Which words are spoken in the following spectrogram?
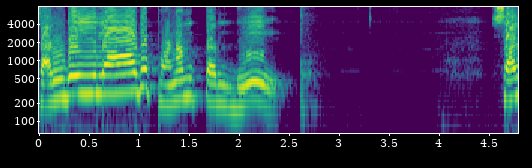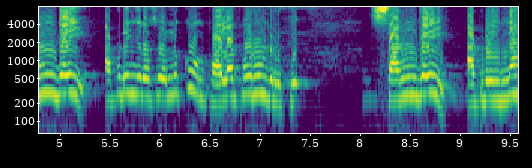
சங்கையில்லாத பணம் தந்தே சங்கை அப்படிங்கிற சொல்லுக்கும் பல பொருள் இருக்கு. சங்கை அப்படின்னா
